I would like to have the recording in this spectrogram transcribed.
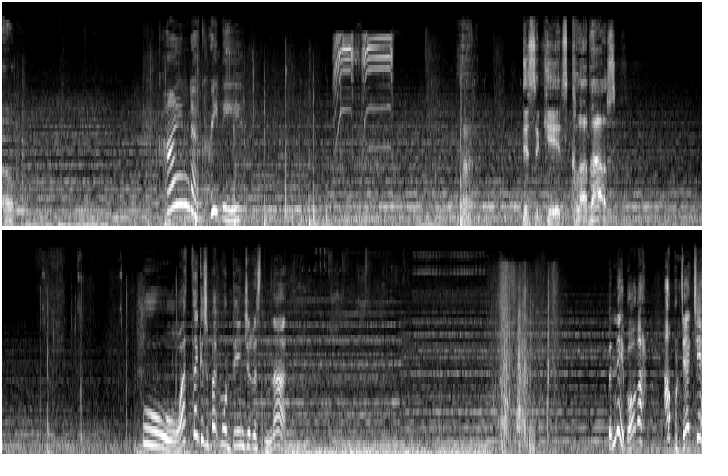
Uh oh. Kinda creepy. This is a kid's clubhouse? Oh, I think it's a bit more dangerous than that. But nay bother, I'll protect you.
